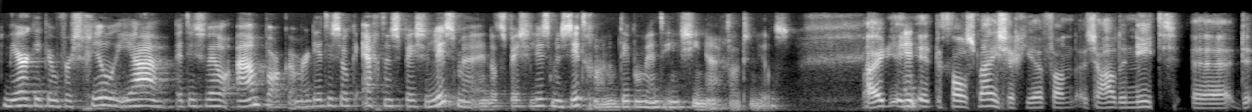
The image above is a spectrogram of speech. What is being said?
merk ik een verschil? Ja, het is wel aanpakken, maar dit is ook echt een specialisme. En dat specialisme zit gewoon op dit moment in China grotendeels. Maar volgens mij zeg je van ze hadden niet uh, de,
